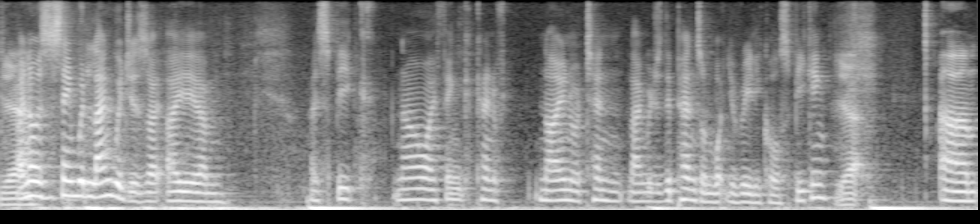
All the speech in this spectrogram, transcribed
Yeah. I know it's the same with languages. I I um I speak now. I think kind of nine or ten languages. Depends on what you really call speaking. Yeah. Um,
